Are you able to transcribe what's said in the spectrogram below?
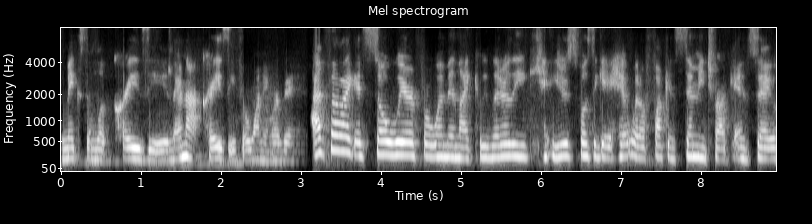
makes them look crazy and they're not crazy for wanting revenge. I feel like it's so weird for women. Like we literally, can't, you're supposed to get hit with a fucking semi truck and say,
